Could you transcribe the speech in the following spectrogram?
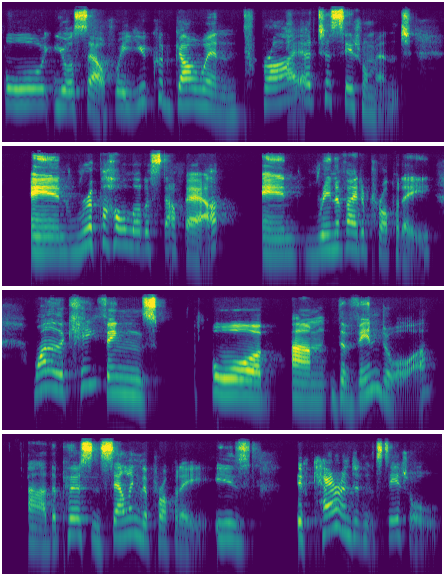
for yourself where you could go in prior to settlement and rip a whole lot of stuff out and renovate a property. One of the key things for um, the vendor, uh, the person selling the property, is if Karen didn't settle,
